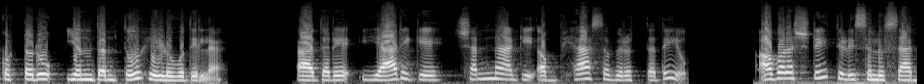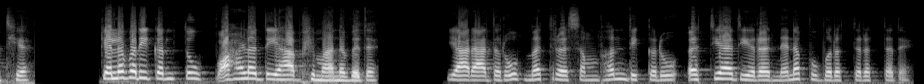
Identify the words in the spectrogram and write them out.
ಕೊಟ್ಟರು ಎಂದಂತೂ ಹೇಳುವುದಿಲ್ಲ. ಆದರೆ ಯಾರಿಗೆ ಚೆನ್ನಾಗಿ ಅಭ್ಯಾಸವಿರುತ್ತದೆಯೋ ಅವರಷ್ಟೇ ತಿಳಿಸಲು ಸಾಧ್ಯ. ಕೆಲವರಿಗಂತೂ ಬಹಳ ದೇಹಾಭಿಮಾನವಿದೆ ಯಾರಾದರೂ ಮಿತ್ರ ಸಂಬಂಧಿಕರು ಇತ್ಯಾದಿಯರ ನೆನಪು ಬರುತ್ತಿರುತ್ತದೆ.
